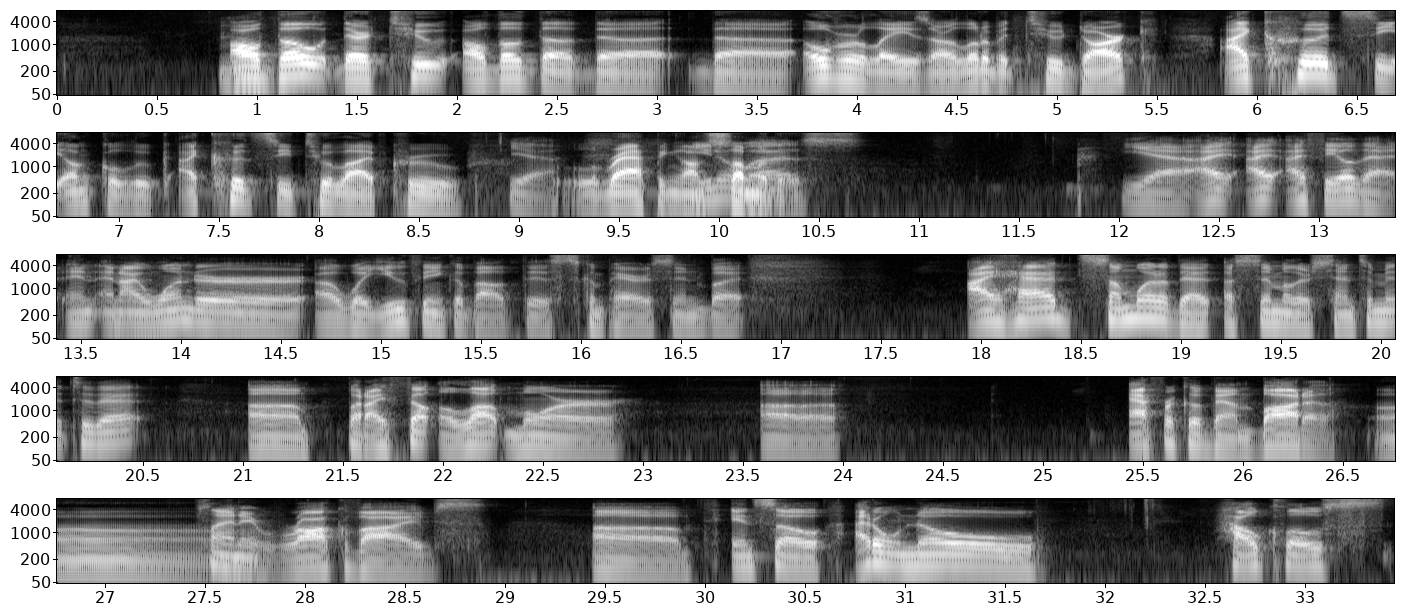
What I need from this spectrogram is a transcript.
although they're too, although the the the overlays are a little bit too dark, I could see Uncle Luke. I could see Two Live Crew, Yeah. rapping on You know some of this. Yeah, I, I, I feel that, and and I wonder uh, what you think about this comparison. But I had somewhat of that a similar sentiment to that, um, but I felt a lot more uh, Afrika Bambaataa, Ah, Planet Rock vibes, um, and so I don't know how close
